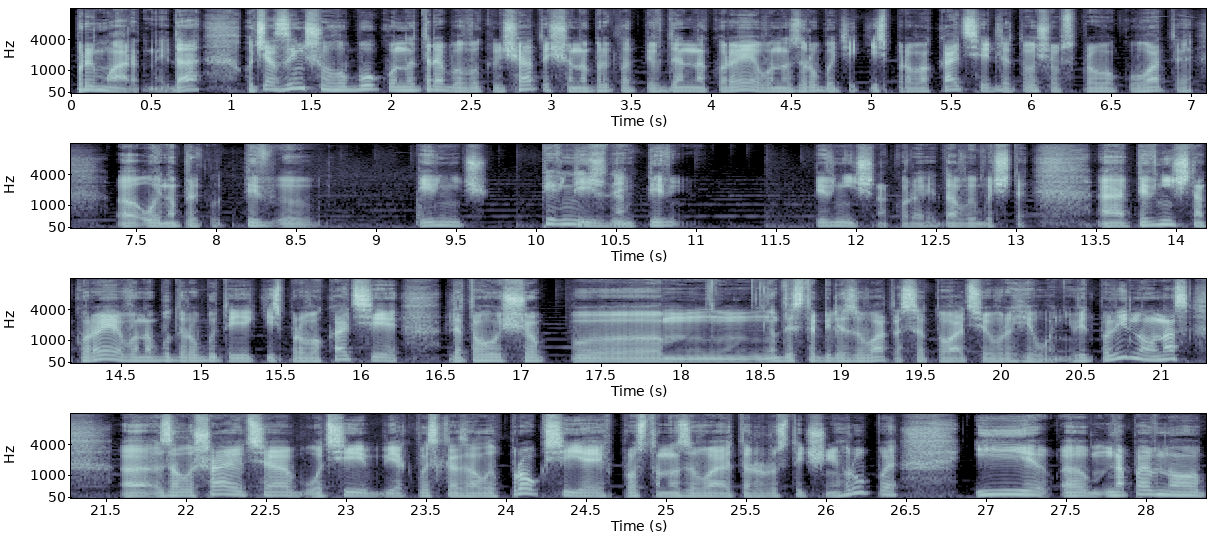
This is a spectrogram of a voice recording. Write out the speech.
Примарний, да, хоча з іншого боку, не треба виключати, що, наприклад, Південна Корея вона зробить якісь провокації для того, щоб спровокувати. е, Ой, наприклад, пів, е, північ, Північна. Південь, пів... Північна Корея, да, вибачте. Е, Північна Корея вона буде робити якісь провокації для того, щоб е, дестабілізувати ситуацію в регіоні. Відповідно, у нас е, залишаються оці, як ви сказали, проксі. Я їх просто називаю терористичні групи. І напевно.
